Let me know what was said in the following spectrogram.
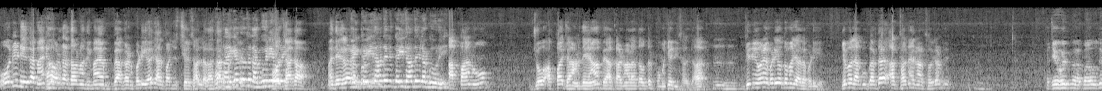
ਉਹ ਨਹੀਂ ਠੀਕ ਮੈਂ ਨਹੀਂ। ਗੌਰ ਕਰਦਾ ਉਹਨਾਂ ਦੀ। ਮੈਂ ਵਿਆਕਰਣ ਪੜ੍ਹੀ ਆ 4 5 6 ਸਾਲ ਲਗਾਤਾਰ ਹੀ ਕਿਹਾ ਵੀ ਉੱਥੇ ਲਾਗੂ ਹੀ ਨਹੀਂ ਹੋ ਬਹੁਤ ਰਹੀ। ਜ਼ਿਆਦਾ। ਮੈਂ ਦੇਖ ਲਿਆ ਕਈ ਕਈ ਥਾਂ ਤੇ ਕਈ ਥਾਂ ਤੇ ਲਾਗੂ ਹੋ ਰਹੀ। ਆਪਾਂ ਨੂੰ ਜੋ ਆਪਾਂ ਜਾਣਦੇ ਆ ਵਿਆਕਰਣ ਵਾਲਾ ਤਾਂ ਉਧਰ ਪਹੁੰਚ ਹੀ ਨਹੀਂ ਸਕਦਾ ਜਿੰਨੀ ਉਹਨੇ ਪੜ੍ਹੀ ਉਹ ਤੋਂ ਮੈਂ ਜ਼ਿਆਦਾ ਪੜ੍ਹੀ ਹੈ ਜੇ ਮੈਂ ਲਾਗੂ ਕਰਦਾ ਅਰਥਾਂ ਦੇ ਨਾਲ ਹੋ ਜਾਣਗੇ। ਜੇ ਹੋਈ ਆਪਾਂ ਉਹਦੇ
